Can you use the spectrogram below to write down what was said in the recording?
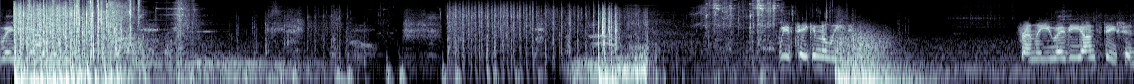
UAV. We've taken the lead. Friendly UAV on station.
